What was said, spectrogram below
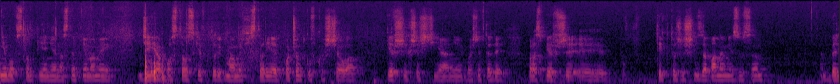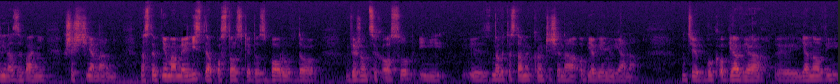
niebowstąpienie. Następnie mamy dzieje apostolskie, w których mamy historię początków Kościoła, pierwszych chrześcijanie. Właśnie wtedy po raz pierwszy y, tych, którzy szli za Panem Jezusem, byli nazywani chrześcijanami. Następnie mamy listy apostolskie do zborów, do wierzących osób i y, Nowy Testament kończy się na objawieniu Jana, gdzie Bóg objawia y, Janowi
